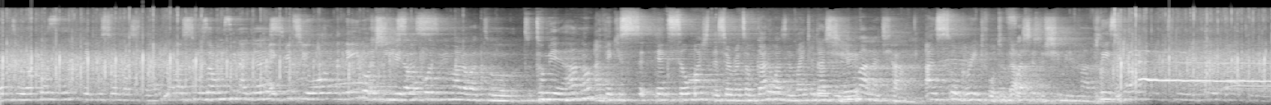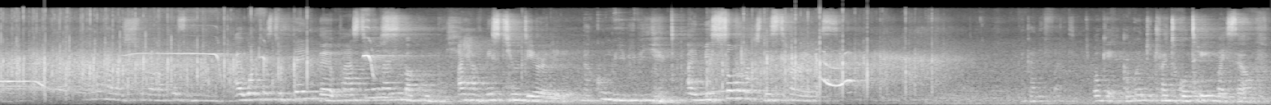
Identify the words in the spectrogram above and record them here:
thank you so much daddy abasuhuza mu izina rya I yesu greet you all in the name of ndashimira Jesus. abakozi b'imana batu- tutumiye hano I thank you so- thanks so much the servants of God who has invited us ndashima here. imana cyane I'm so grateful to God. imana please help me abashumba abakozi b'imana I want us to thank the nari pastors mbakumbuye I have missed you dearly. Nakumbuye I miss so much these times reka nifate okay I'm going to try to contain myself.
